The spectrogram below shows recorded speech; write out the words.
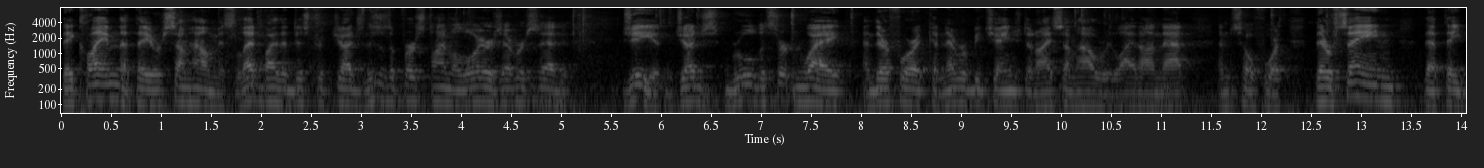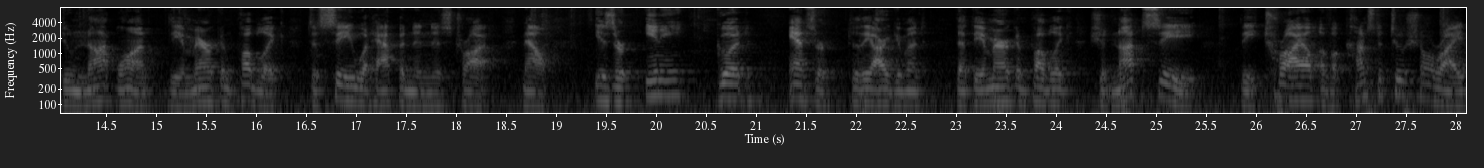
They claim that they were somehow misled by the district judge. This is the first time a lawyer's ever said, gee, a judge ruled a certain way, and therefore it can never be changed, and I somehow relied on that, and so forth. They're saying that they do not want the American public to see what happened in this trial. Now, is there any good answer to the argument that the American public should not see the trial of a constitutional right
